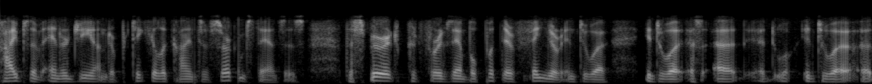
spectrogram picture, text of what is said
types of energy under particular kinds of circumstances, the spirit could, for example, put their finger into a into a, a, a into a, a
